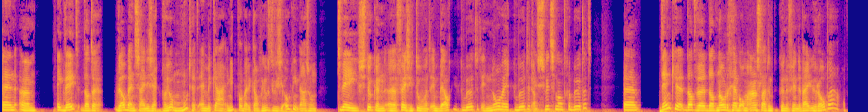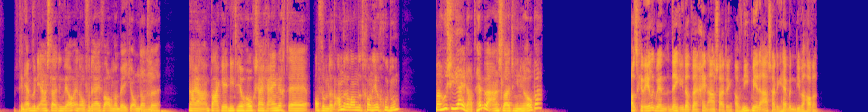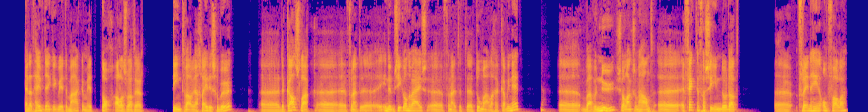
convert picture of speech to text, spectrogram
Ja. En um, ik weet dat er wel bands zijn die zeggen van joh, moet het MBK in ieder geval bij de kampioensdivisie ook niet naar zo'n twee stukken uh, versie toe. Want in België gebeurt het, in Noorwegen gebeurt het, in Zwitserland gebeurt het. Uh, denk je dat we dat nodig hebben om aansluiting te kunnen vinden bij Europa? Of misschien hebben we die aansluiting wel en overdrijven we allemaal een beetje omdat mm we nou ja, een paar keer niet heel hoog zijn geëindigd. Uh, of omdat andere landen het gewoon heel goed doen. Maar hoe zie jij dat? Hebben we aansluiting in Europa? Als ik eerlijk ben, denk ik dat wij geen aansluiting, of niet meer de aansluiting hebben die we hadden. En dat heeft denk ik weer te maken met toch alles wat er 10, 12 jaar geleden is gebeurd. Uh, de kaalslag uh, vanuit, uh, in het muziekonderwijs, vanuit het toenmalige kabinet. Waar we nu zo langzamerhand effecten van zien. Doordat verenigingen omvallen.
